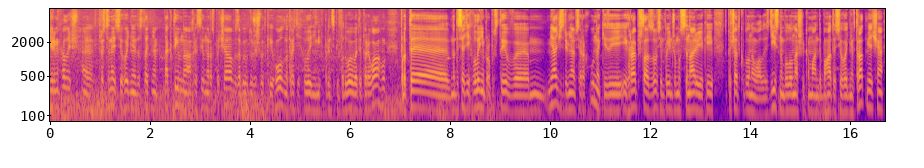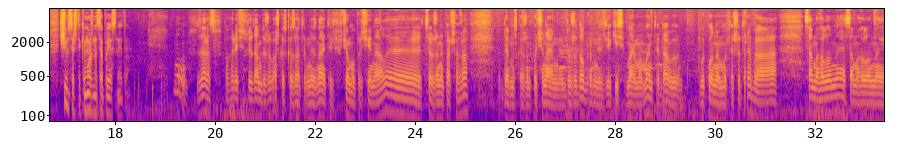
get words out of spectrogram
Юрій Михайлович, е, Тростянець сьогодні достатньо активно, агресивно розпочав, забив дуже швидкий гол. На третій хвилині міг в принципі подвоювати перевагу. Проте на 10-й хвилині пропустив е, м'яч, зрівнявся рахунок, і, і гра пішла зовсім по іншому сценарію, який спочатку планувалось. Дійсно було в нашої команди багато сьогодні втрат м'яча. Чим все ж таки можна це пояснити? Ну, зараз по гарячим слідам дуже важко сказати, не знаєте, в чому причина, але це вже не перша гра, де ми, скажімо, починаємо не дуже добре, ми якісь маємо моменти, да, виконуємо те, що треба. А саме головне, саме головне,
